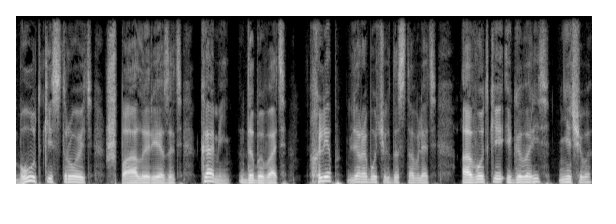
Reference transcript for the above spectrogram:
Будки строить, шпалы резать, камень добывать, хлеб для рабочих доставлять, а водки и говорить нечего.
